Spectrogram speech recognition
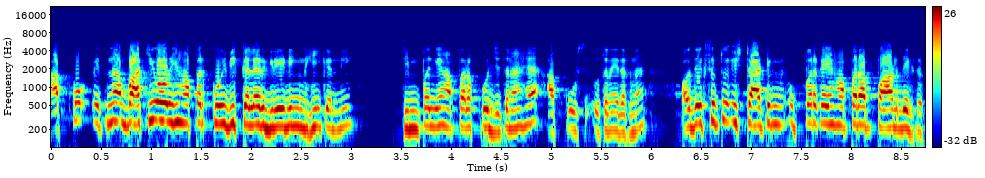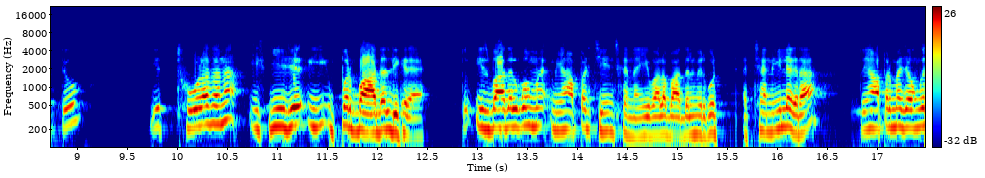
आपको इतना बाकी और यहाँ पर कोई भी कलर ग्रेडिंग नहीं करनी। सिंपल यहाँ पर आपको जितना है, आपको उतना ही रखना है। और देख सकते हो स्टार्टिंग में ऊपर का यहाँ पर आप पार्ट देख सकते हो। ये थोड़ा सा ना, इस ये जो ऊपर बादल दिख रहा है। तो इस बादल को हमें यहाँ पर चेंज करना है। ये वाला बादल मेरे को अच्छा नहीं लग रहा। तो यहाँ पर मैं जाऊँगा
